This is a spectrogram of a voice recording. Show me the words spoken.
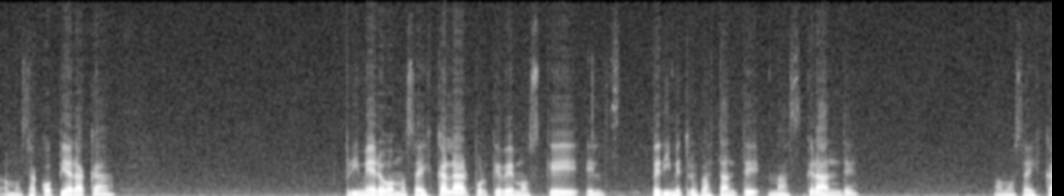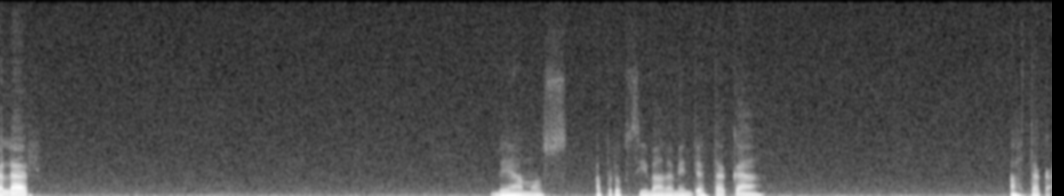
Vamos a copiar acá. Primero vamos a escalar porque vemos que el perímetro es bastante más grande. Vamos a escalar. Veamos aproximadamente hasta acá hasta acá.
